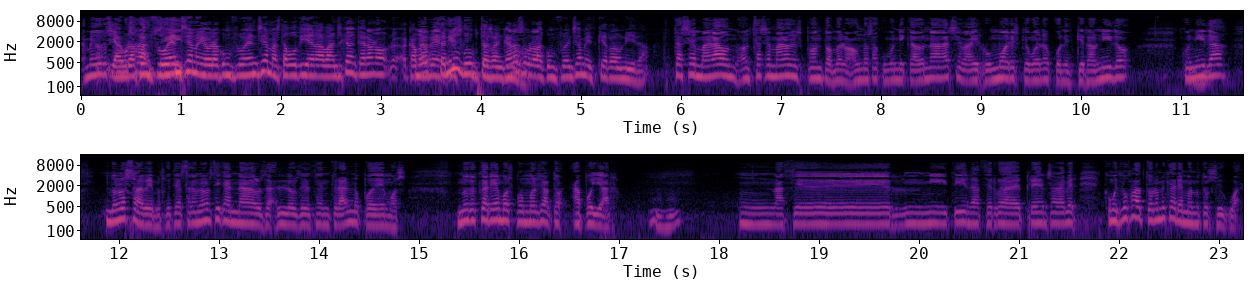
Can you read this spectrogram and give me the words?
a menudo Hi haurà confluència, sí. no hi haurà confluència? M'estàveu dient abans que encara no... Acabeu, No, ver, teniu que- dubtes encara no. sobre la confluència amb Izquierda Unida? Esta semana, aún- esta semana no es pronto, bueno, aún no se ha comunicado nada, se va, hay rumores que bueno, con Izquierda Unido, unida, no lo sabemos, que hasta que no nos digan nada los, de- los del central no podemos. Nosotros queremos podemos apoyar. Mm, hacer mitin, hacer rueda de prensa, a ver, como hicimos con la autonómica haremos nosotros igual,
